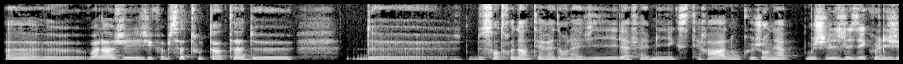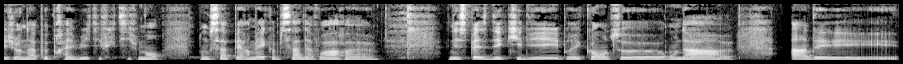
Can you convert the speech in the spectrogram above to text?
voilà, j'ai comme ça tout un tas de de, centres d'intérêt dans la vie, la famille, etc. Donc j'en ai, je, les ai colligés, j'en ai à peu près 8 effectivement. Donc ça permet comme ça d'avoir euh, une espèce d'équilibre et quand euh, on a euh, un des,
